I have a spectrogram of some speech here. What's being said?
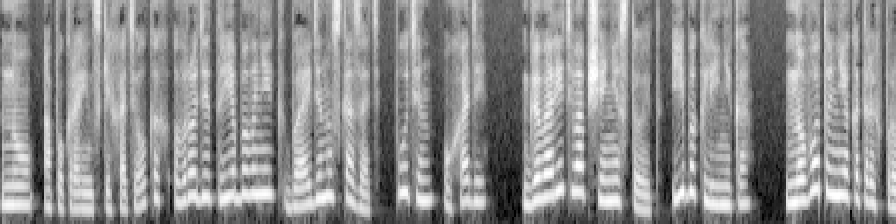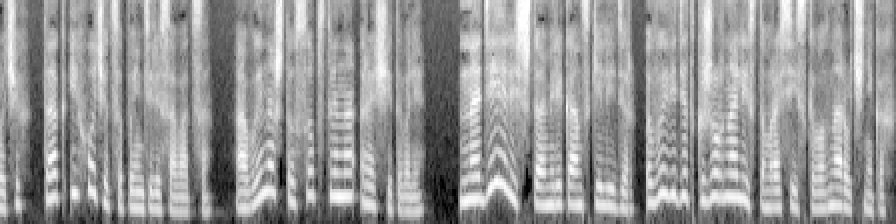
Ну, об украинских хотелках вроде требований к Байдену сказать «Путин, уходи». Говорить вообще не стоит, ибо клиника. Но вот у некоторых прочих так и хочется поинтересоваться. А вы на что, собственно, рассчитывали? Надеялись, что американский лидер выведет к журналистам российского в наручниках?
